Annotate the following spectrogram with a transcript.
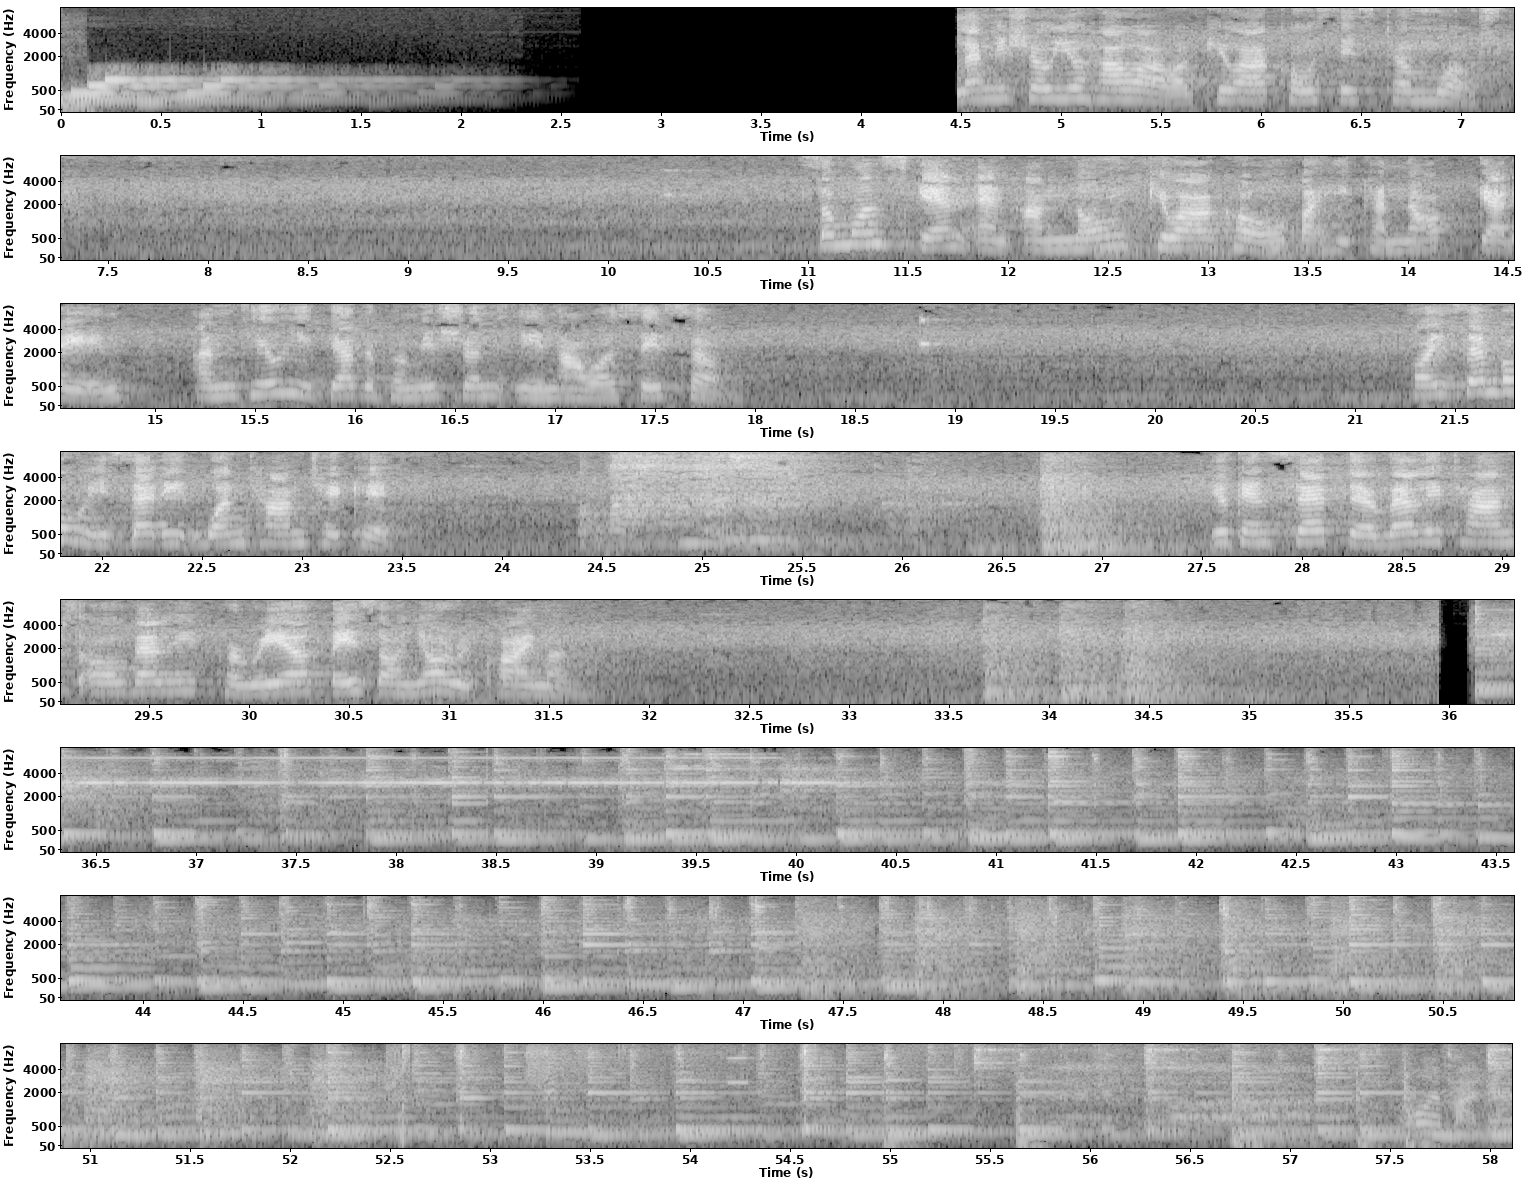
Let me show you how our QR code system works. Someone scan an unknown QR code but he cannot get in until he get the permission in our system. For example, we set it one-time ticket. You can set the valid times or valid period based on your requirement. de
